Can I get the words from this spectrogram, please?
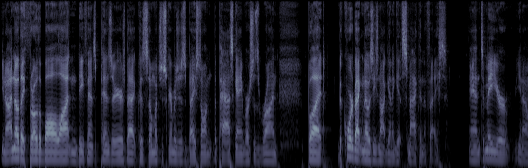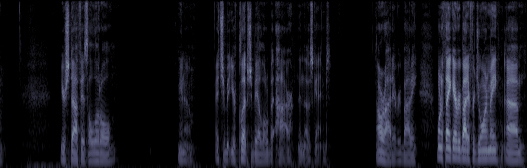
You know, I know they throw the ball a lot and defense pins their ears back because so much of scrimmages is based on the pass game versus the run. But the quarterback knows he's not going to get smacked in the face. And to me, your you know, your stuff is a little, you know, it should be your clip should be a little bit higher in those games. All right, everybody. I want to thank everybody for joining me. Um,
